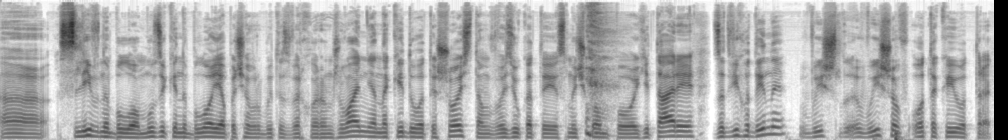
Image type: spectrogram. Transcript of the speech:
Е, слів не було, музики не було. Я почав робити зверху аранжування, накидувати щось, там возюкати смичком по гітарі. За дві години вийшов отакий от трек.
